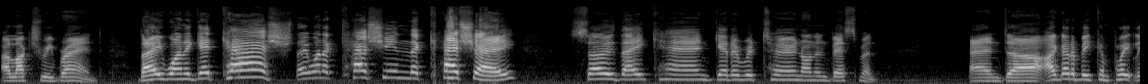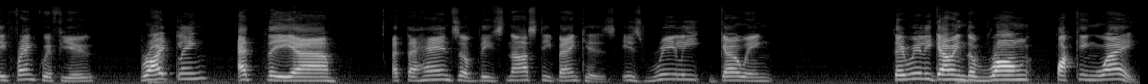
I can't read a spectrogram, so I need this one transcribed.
a luxury brand. They want to get cash. They want to cash in the cachet so they can get a return on investment. And uh, I got to be completely frank with you. Breitling at the uh, at the hands of these nasty bankers is really going. They're really going the wrong fucking way,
